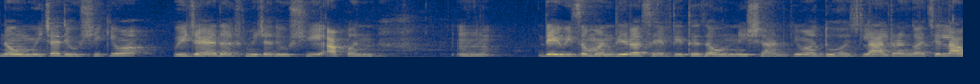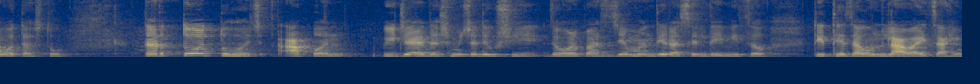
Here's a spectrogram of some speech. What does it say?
नवमीच्या दिवशी किंवा विजयादशमीच्या दिवशी आपण देवीचं मंदिर असेल तिथे जाऊन निशाण किंवा ध्वज लाल रंगाचे लावत असतो. तर तो ध्वज आपण विजयादशमीच्या दिवशी जवळपास जे मंदिर असेल देवीचं तिथे जाऊन लावायचं आहे.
